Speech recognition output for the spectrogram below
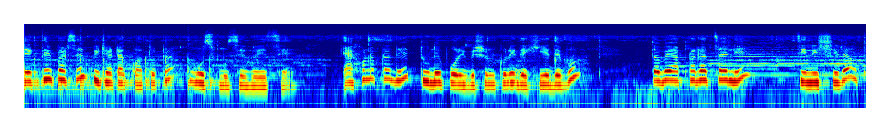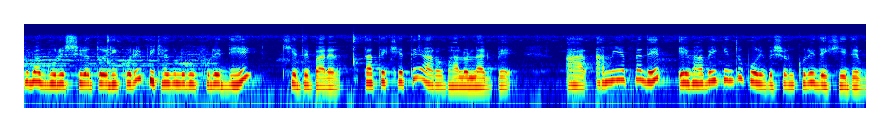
দেখতেই পাচ্ছেন পিঠাটা কতটা মুসমুসে হয়েছে। এখন আপনাদের তুলে পরিবেশন করে দেখিয়ে দেব। তবে আপনারা চাইলে চিনির শিরা অথবা গুড়ের শিরা তৈরি করে পিঠাগুলোর উপরে দিয়ে খেতে পারেন। তাতে খেতে আরও ভালো লাগবে। আর আমি আপনাদের এভাবেই কিন্তু পরিবেশন করে দেখিয়ে দেব।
